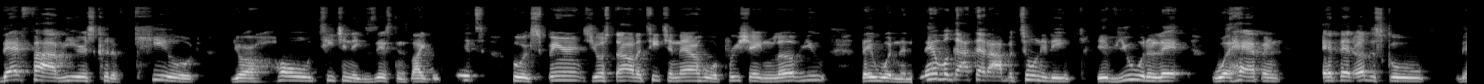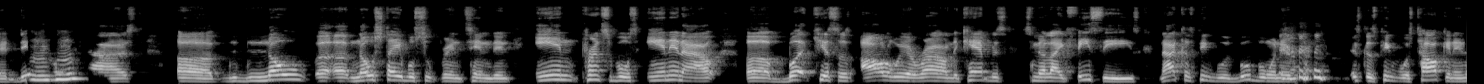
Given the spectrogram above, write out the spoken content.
that five years could have killed your whole teaching existence. Like the kids who experience your style of teaching now, who appreciate and love you, they wouldn't have never got that opportunity if you would have let what happened at that other school that didn't mm-hmm. uh, no uh, uh, no stable superintendent, in principals in and out, uh, butt kissers all the way around. The campus smell like feces, not because people was boo booing everything. it's because people was talking and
